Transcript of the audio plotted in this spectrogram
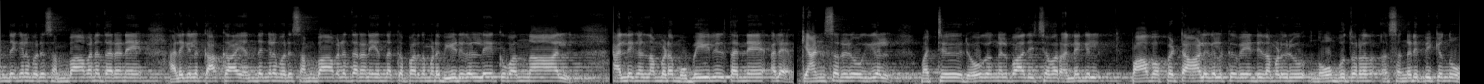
എന്തെങ്കിലും ഒരു സംഭാവന തരണേ അല്ലെങ്കിൽ കാക്ക എന്തെങ്കിലും ഒരു സംഭാവന തരണേ എന്നൊക്കെ പറഞ്ഞ് നമ്മുടെ വീടുകളിലേക്ക് വന്നാൽ അല്ലെങ്കിൽ നമ്മുടെ മൊബൈലിൽ തന്നെ അല്ലെ ക്യാൻസർ രോഗികൾ മറ്റ് രോഗങ്ങൾ ബാധിച്ചവർ അല്ലെങ്കിൽ പാവപ്പെട്ട ആളുകൾക്ക് വേണ്ടി നമ്മളൊരു നോമ്പ് തുറ സംഘടിപ്പിക്കുന്നു.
